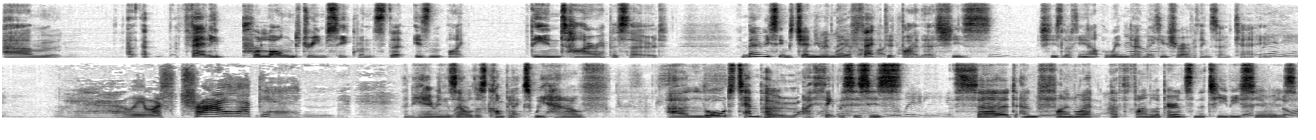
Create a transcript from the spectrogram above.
Um, a, a fairly prolonged dream sequence that isn't like the entire episode. And Mary seems genuinely affected by this. She's she's looking out the window, making sure everything's okay. We must try again. And here in Zelda's complex, we have uh, Lord Tempo. I think this is his third and final ep- uh, final appearance in the TV series.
